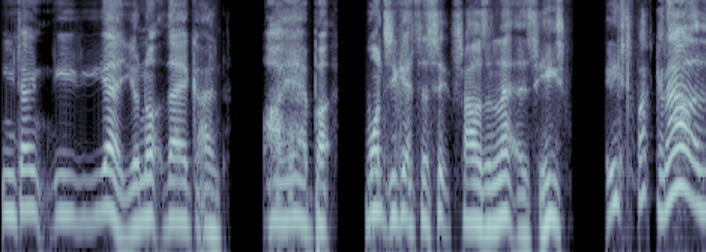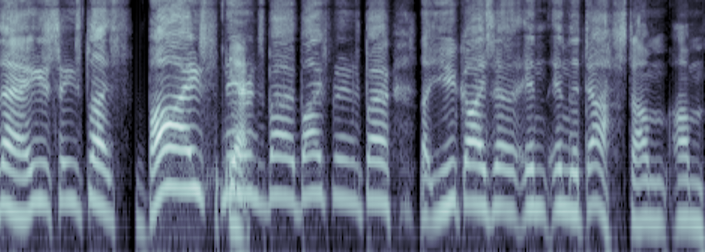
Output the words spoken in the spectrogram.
you don't, you yeah, you're not there going, oh yeah, but once he gets to six thousand letters, he's he's fucking out of there. He's he's like bye Yeah. Smeerensburg, bye Smeerensburg. Like you guys are in in the dust. I'm I'm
